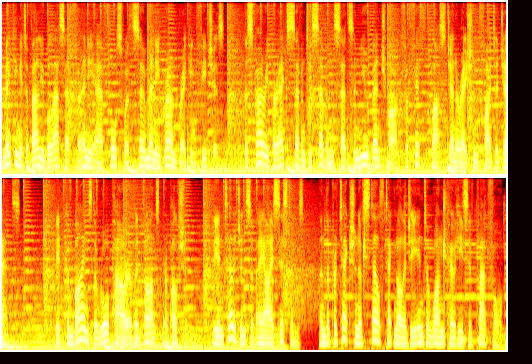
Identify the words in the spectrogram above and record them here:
making it a valuable asset for any air force with so many groundbreaking features. The Skyreaper X-77 sets a new benchmark for 5th plus generation fighter jets. It combines the raw power of advanced propulsion, the intelligence of AI systems, and the protection of stealth technology into one cohesive platform.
